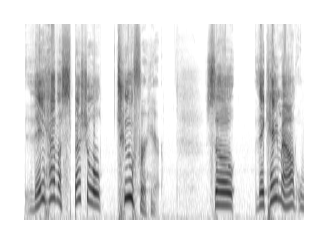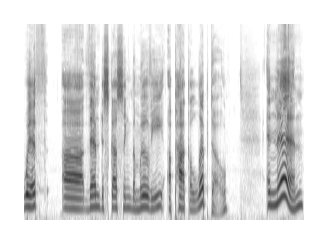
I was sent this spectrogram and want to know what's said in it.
they have a special twofer here. So, they came out with uh, them discussing the movie Apocalypto, and then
